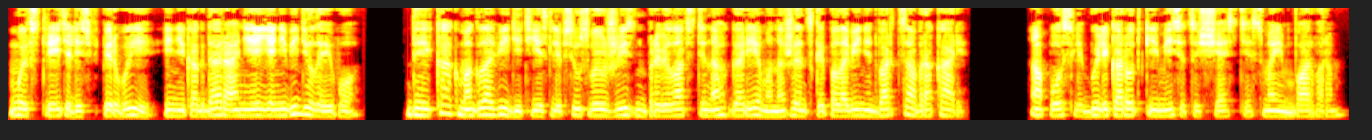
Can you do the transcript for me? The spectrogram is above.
Мы встретились впервые, и никогда ранее я не видела его. Да и как могла видеть, если всю свою жизнь провела в стенах гарема на женской половине дворца в Ракаре? А после были короткие месяцы счастья с моим варваром.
